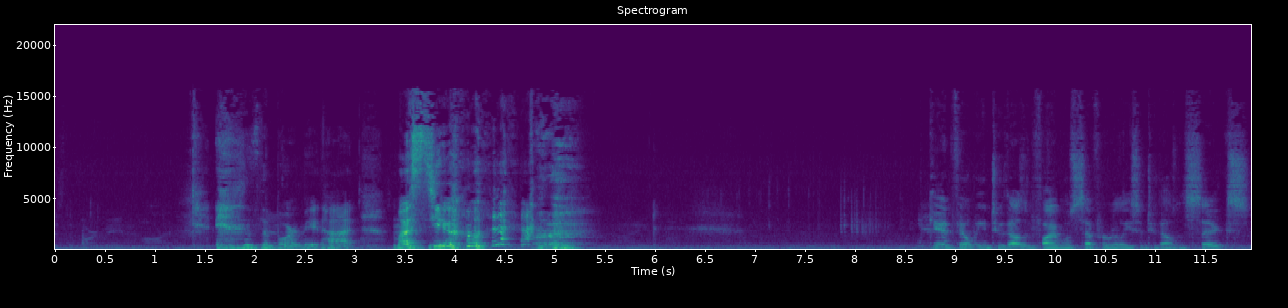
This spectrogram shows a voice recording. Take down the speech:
Is the barmaid hot? Is the barmaid hot? Must you? began filming in 2005 and was set for release in 2006.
